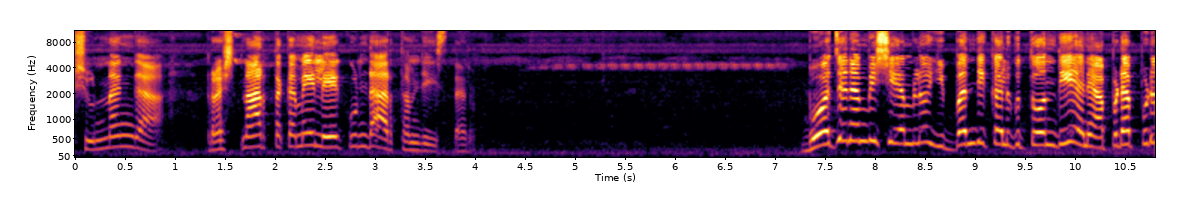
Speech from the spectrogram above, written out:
క్షుణ్ణంగా ప్రశ్నార్థకమే లేకుండా అర్థం చేస్తారు భోజనం విషయంలో ఇబ్బంది కలుగుతోంది అని అప్పుడప్పుడు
